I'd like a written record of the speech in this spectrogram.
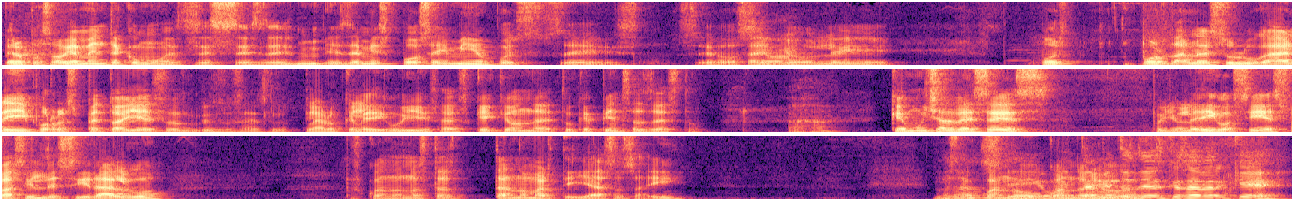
Pero pues obviamente como es, es, es, es de mi esposa y mío, pues, o sea, yo le... Pues por darle su lugar y por respeto a ella, eso, o sea, claro que le digo, oye, ¿sabes qué? ¿Qué onda? ¿Tú qué piensas de esto? Ajá. Que muchas veces pues yo le digo, sí, es fácil decir algo, pues cuando no estás dando martillazos ahí. O sea, cuando, cuando También tú tienes que saber que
